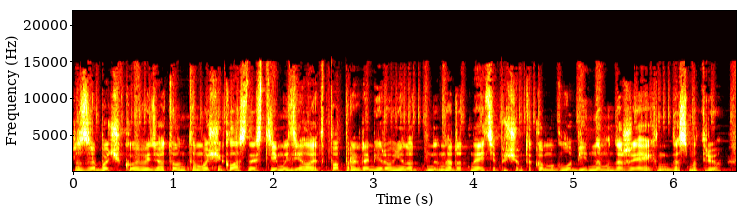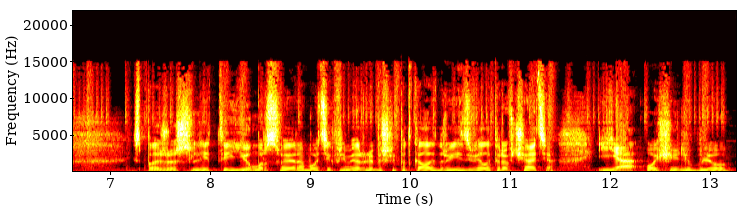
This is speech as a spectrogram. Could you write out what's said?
разработчик его ведет, он там очень классные стримы делает по программированию на .NET, причем такому глубинному, даже я их иногда смотрю. Используешь ли ты юмор в своей работе? К примеру, любишь ли подкалывать других девелоперов в чате? Я очень люблю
